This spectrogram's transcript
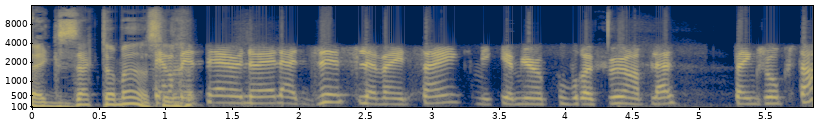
20. exactement. permettait un Noël à 10 le 25, mais qui a mis un couvre-feu en place cinq jours plus tard.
